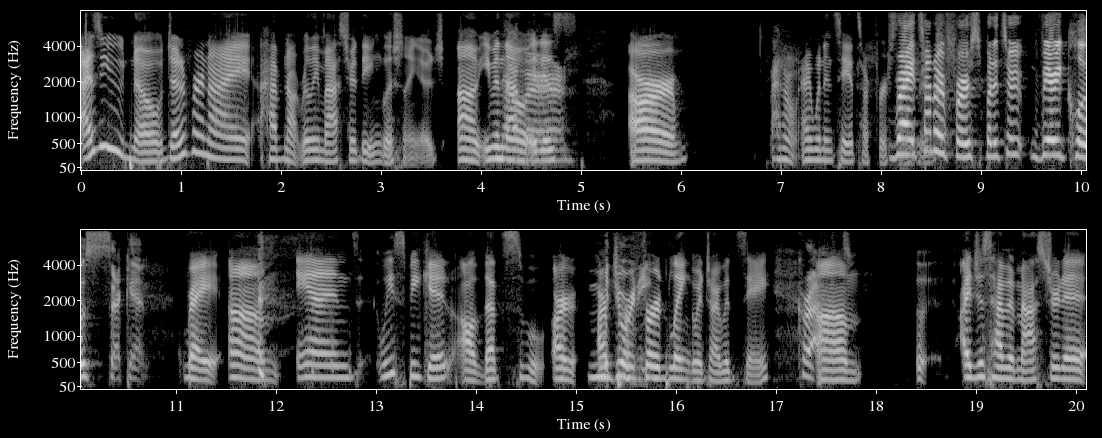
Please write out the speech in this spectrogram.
as you know jennifer and i have not really mastered the english language um even though it is our i don't i wouldn't say it's our first Right. It's not our first, but it's a very close second. right um and we speak it all that's our our Majority. preferred language i would say Correct. um uh, i just haven't mastered it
